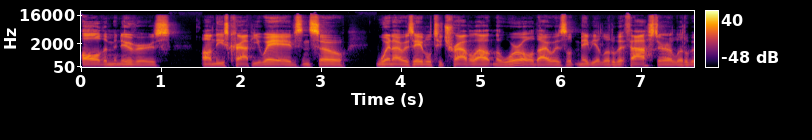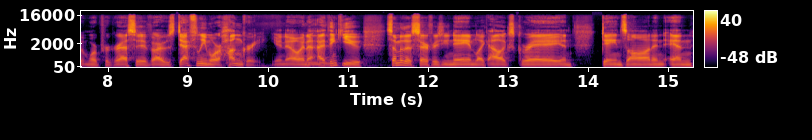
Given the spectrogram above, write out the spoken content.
all the maneuvers on these crappy waves. And so when I was able to travel out in the world, I was maybe a little bit faster, a little bit more progressive. I was definitely more hungry, you know. And mm. I think you, some of those surfers you name, like Alex Gray and Dane Zaun, and and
